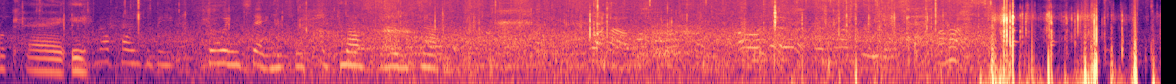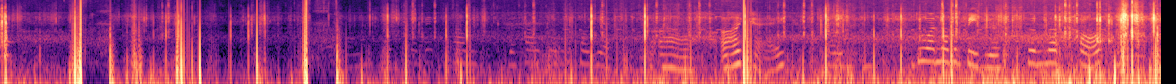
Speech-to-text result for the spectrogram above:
Okay. no point to be doing things if it's not really done. Uh, okay. Do another video. Do not talk. Yeah.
